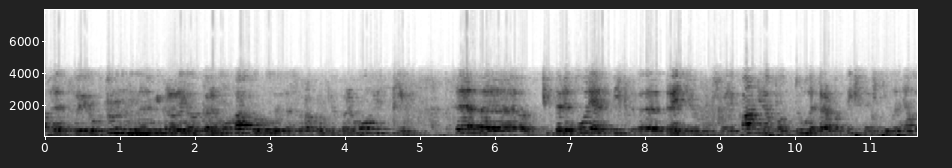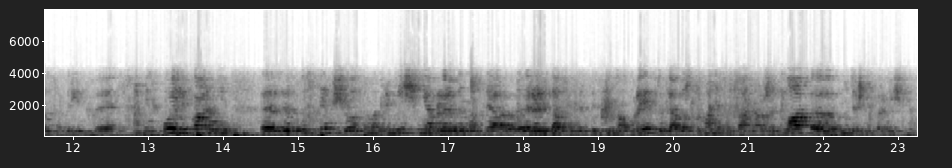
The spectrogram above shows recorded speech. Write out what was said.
адресою мікрорайон Перемога, вулиця 40 років Перемоги, 7. Це е, територія під е, третьою бувшою лікарнею або друге терапевтичне відділення Олександрійської міської лікарні. Е, в зв'язку з тим, що саме приміщення передано для е, реалізації інвестиційного проєкту для облаштування соціального житла е, внутрішньо переміщених.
